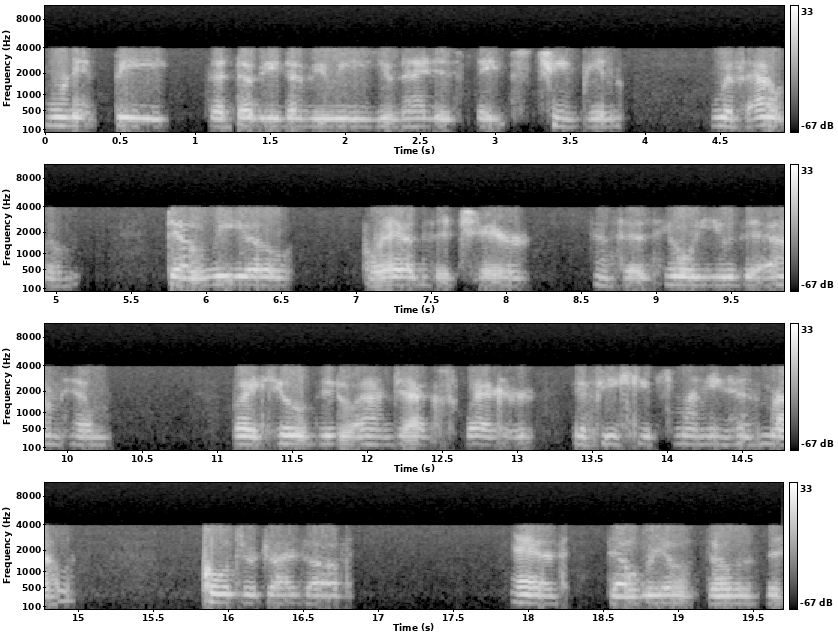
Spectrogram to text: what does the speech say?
wouldn't be the WWE United States champion without him. Del Rio grabs a chair and says he'll use it on him like he'll do on Jack Swagger if he keeps running his mouth. Colter drives off as Del Rio throws the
